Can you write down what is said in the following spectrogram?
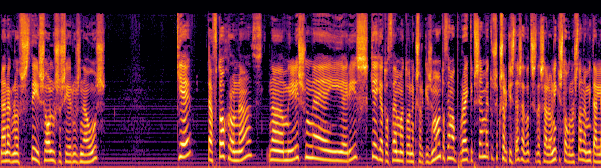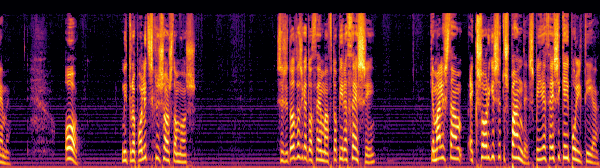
να αναγνωστεί σε όλους τους ιερούς ναούς και ταυτόχρονα να μιλήσουν οι ιερείς και για το θέμα των εξορκισμών, το θέμα που προέκυψε με τους εξορκιστές εδώ της Θεσσαλονίκης, το γνωστό να μην τα λέμε. Ο Μητροπολίτης Χρυσόστομος συζητώντας για το θέμα αυτό, πήρε θέση και μάλιστα εξόργησε τους πάντες. Πήρε θέση και η πολιτεία.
